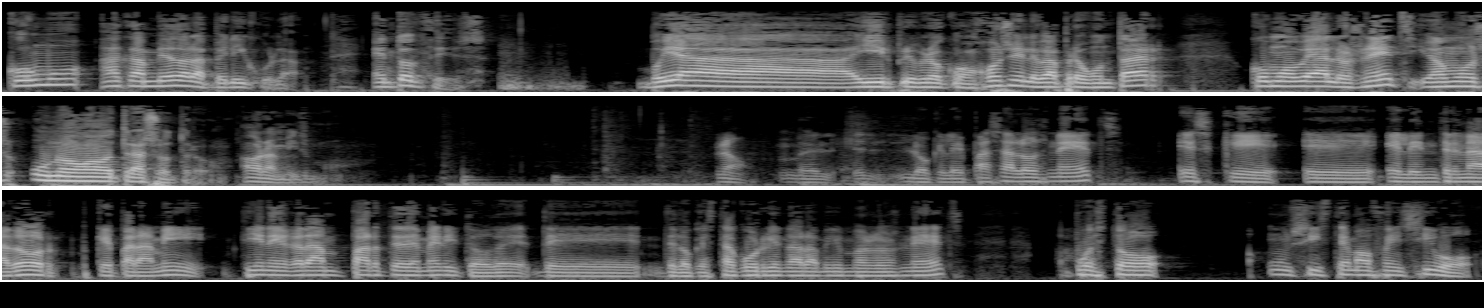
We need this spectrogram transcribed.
¿Cómo ha cambiado la película? Entonces, voy a ir primero con José, le voy a preguntar cómo ve a los Nets y vamos uno tras otro, ahora mismo. No, lo que le pasa a los Nets es que eh, el entrenador, que para mí tiene gran parte de mérito de, lo que está ocurriendo ahora mismo en los Nets, ha puesto un sistema ofensivo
